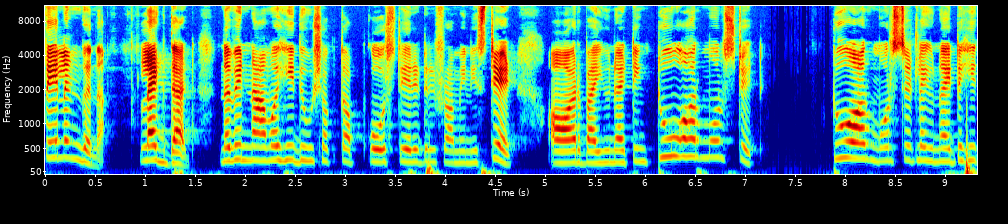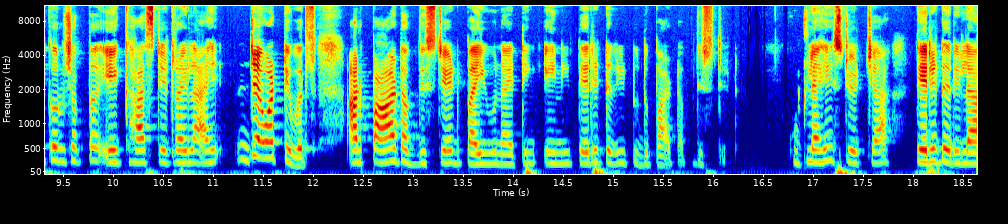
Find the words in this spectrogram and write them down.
Telangana like that नवीन नावंही देऊ शकतो of course territory from any state or by uniting two or more state two or more स्टेटला युनायटही करू शकतं. एक हा स्टेट राहिला आहे जे whatever's are part of the state by uniting any territory to the part of the state कुठल्याही स्टेटच्या टेरिटरीला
